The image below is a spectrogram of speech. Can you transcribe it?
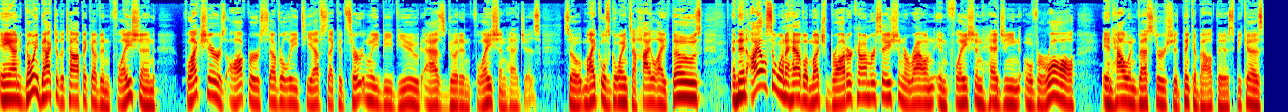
And going back to the topic of inflation, FlexShares offer several ETFs that could certainly be viewed as good inflation hedges. So Michael's going to highlight those. And then I also want to have a much broader conversation around inflation hedging overall and how investors should think about this because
